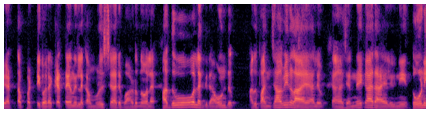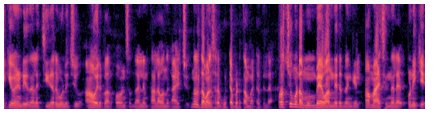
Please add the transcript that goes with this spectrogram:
വേട്ടപ്പട്ടി കൊരക്കട്ടെ എന്നില്ല കമ്മ്യൂണിസ്റ്റുകാർ പാടുന്ന പോലെ. അതുപോലെ ഗ്രൗണ്ട് അത് പഞ്ചാബികളായാലും ആ, ചെന്നൈക്കാരായാലും ഇനി ധോണിക്ക് വേണ്ടി ഇന്നലെ ചീറ് വിളിച്ചു. ആ ഒരു പെർഫോമൻസ് എന്തായാലും തല വന്ന് കാഴ്ച ഇന്നലത്തെ മത്സരം കുറ്റപ്പെടുത്താൻ പറ്റത്തില്ല. കുറച്ചും കൂടെ മുമ്പേ വന്നിരുന്നെങ്കിൽ ആ മാച്ച് ഇന്നലെ ധോണിക്ക്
